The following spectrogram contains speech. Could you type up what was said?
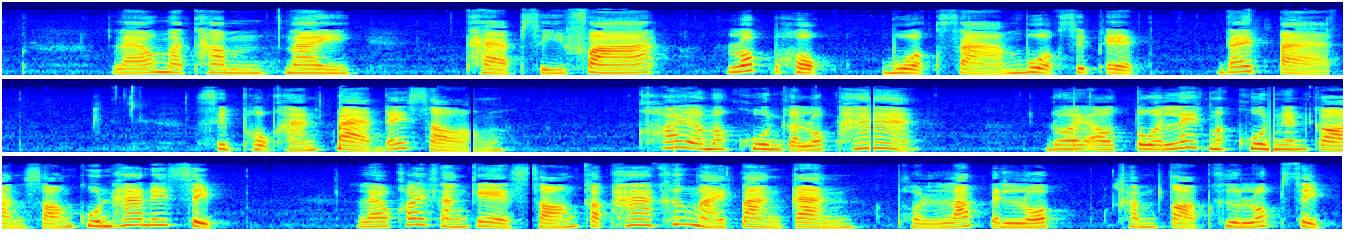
16 แล้วมาทำในแถบสีฟ้า ลบ6บวก3บวก11 ได้ 8 16หาร8ได้2ค่อยเอามาคูณกับลบ5โดยเอาตัวเลขมาคูณกันก่อน2คูณ5ได้10แล้วค่อยสังเกต2กับ5เครื่องหมายต่างกัน ผลลัพธ์เป็นลบคำตอบคือลบ10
